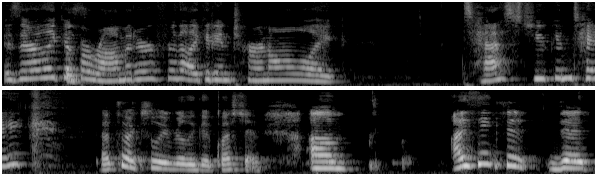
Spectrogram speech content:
is there like a barometer for that? Like an internal like test you can take? That's actually a really good question. Um, I think that that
